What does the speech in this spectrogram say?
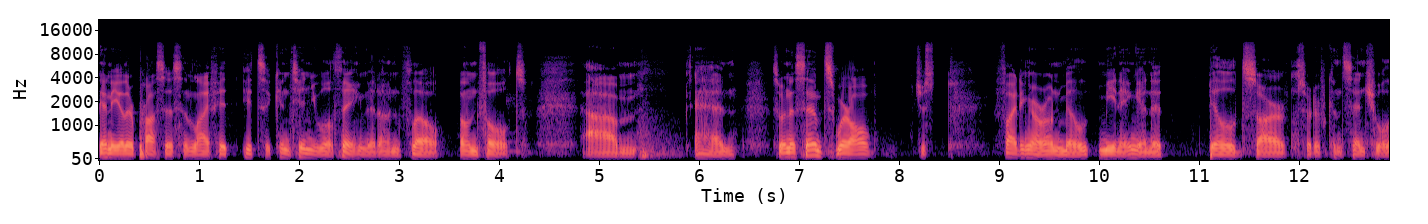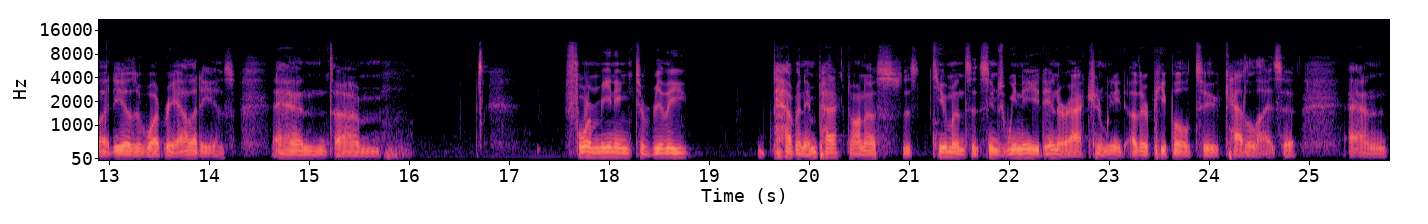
any other process in life, it, it's a continual thing that unflow, unfolds. Um, and so in a sense, we're all just finding our own meaning and it builds our sort of consensual ideas of what reality is. And um, for meaning to really have an impact on us as humans, it seems we need interaction. We need other people to catalyze it. And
